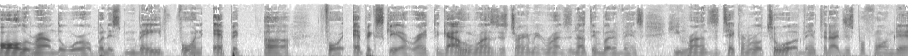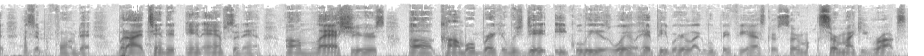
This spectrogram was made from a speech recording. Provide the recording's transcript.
all around the world. But it's made for an epic. Uh, for epic scale, right? The guy who runs this tournament runs nothing but events. He runs the Tekken World Tour event that I just performed at. I said performed at, but I attended in Amsterdam. Um, last year's uh, Combo Breaker, which did equally as well, had people here like Lupe Fiasco, Sir, Sir Mikey Rocks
